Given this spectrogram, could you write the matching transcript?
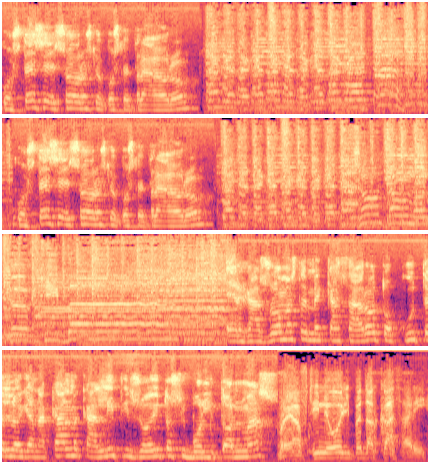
24 ώρες το 24ωρο. 24 ώρες το 24ωρο. Εργαζόμαστε με καθαρό το κούτελο για να κάνουμε καλή τη ζωή των συμπολιτών μας. Ρε αυτοί είναι όλοι πεντακάθαροι.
